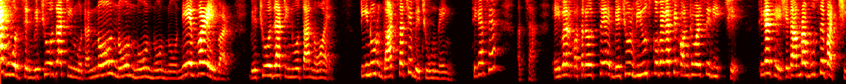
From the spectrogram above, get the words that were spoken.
এক বলছেন, বেচুও যা টিনুটা no no no no no never ever বেচুও যা টিনু তা নয়। টিনুর গার্ডস আছে বেচুর নেই। ঠিক আছে? আচ্ছা এইবার কথাটা হচ্ছে বেচুর ভিউজ কমে গেছে কন্ট্রোভার্সি দিচ্ছে। ঠিক আছে? সেটা আমরা বুঝতে পারছি।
